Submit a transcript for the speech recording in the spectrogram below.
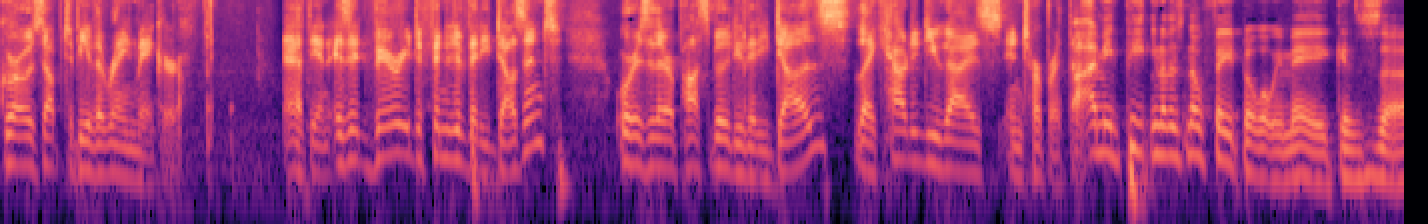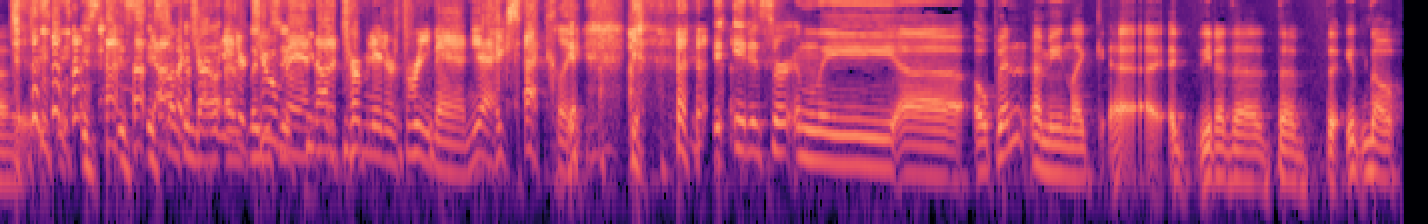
grows up to be the Rainmaker at the end? Is it very definitive that he doesn't, or is there a possibility that he does? Like, how did you guys interpret that? I mean, Pete, you know, there's no fate but what we make. Is uh, is, is, is I'm a something that Terminator like Two man, people- not a Terminator Three man. Yeah, exactly. it, it is certainly uh, open. I mean, like uh, you know, the the, the no,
